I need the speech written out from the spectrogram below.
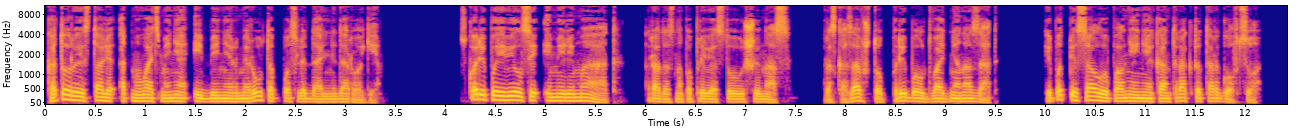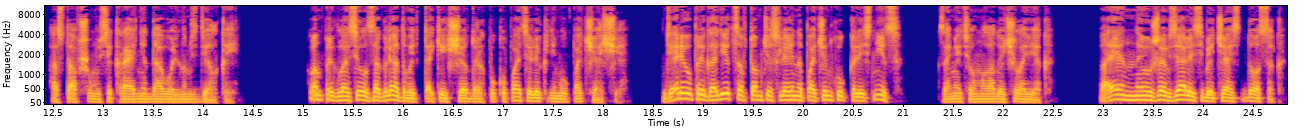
которые стали отмывать меня и Бенермерута после дальней дороги. Вскоре появился Эмири Маат, радостно поприветствовавший нас, рассказав, что прибыл два дня назад, и подписал выполнение контракта торговцу, оставшемуся крайне довольным сделкой. Он пригласил заглядывать таких щедрых покупателей к нему почаще. «Дерево пригодится в том числе и на починку колесниц», — заметил молодой человек. «Военные уже взяли себе часть досок.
